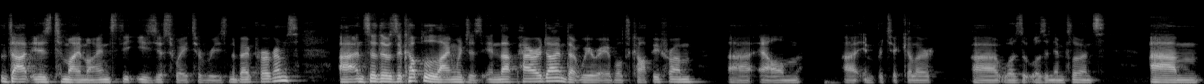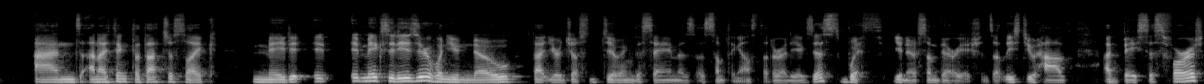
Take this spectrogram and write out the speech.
that is, to my mind, the easiest way to reason about programs. Uh, and so there was a couple of languages in that paradigm that we were able to copy from, uh, Elm, uh, in particular uh, was was an influence. Um, and and I think that that just like made it it it makes it easier when you know that you're just doing the same as, as something else that already exists with you know some variations. At least you have a basis for it.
